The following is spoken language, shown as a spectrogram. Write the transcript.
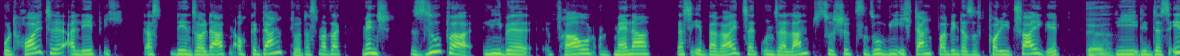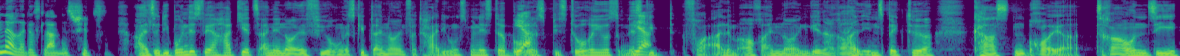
Und heute erlebe ich, dass den Soldaten auch gedankt wird, dass man sagt, Mensch, super, liebe Frauen und Männer, dass ihr bereit seid, unser Land zu schützen, so wie ich dankbar bin, dass es Polizei gibt, ja. die das Innere des Landes schützen. Also die Bundeswehr hat jetzt eine neue Führung. Es gibt einen neuen Verteidigungsminister, Boris ja. Pistorius, und es ja. gibt vor allem auch einen neuen Generalinspekteur, Carsten Breuer. Trauen Sie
